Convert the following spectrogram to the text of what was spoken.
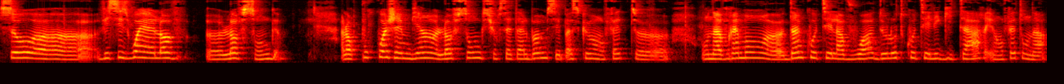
So uh, this is why I love uh, love song. Alors pourquoi j'aime bien Love Song sur cet album, c'est parce que en fait, euh, on a vraiment euh, d'un côté la voix, de l'autre côté les guitares, et en fait on a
